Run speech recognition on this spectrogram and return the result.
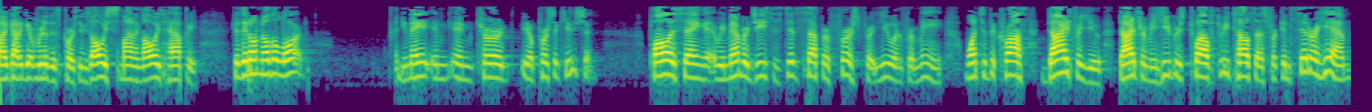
I got to get rid of this person. He's always smiling, always happy because they don't know the Lord. And you may incur you know, persecution. Paul is saying, remember, Jesus did suffer first for you and for me. Went to the cross, died for you, died for me. Hebrews 12, 3 tells us, for consider him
